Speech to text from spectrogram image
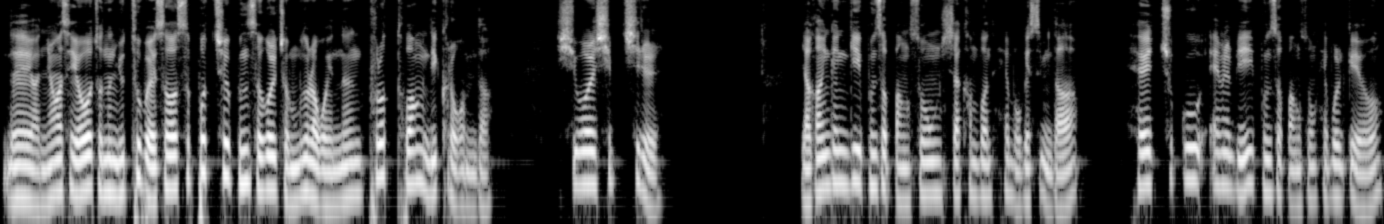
네, 안녕하세요. 저는 유튜브에서 스포츠 분석을 전문으로 하고 있는 프로토왕 니크라고 합니다. 10월 17일 야간 경기 분석 방송 시작 한번 해보겠습니다. 해외 축구 MLB 분석 방송 해볼게요.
